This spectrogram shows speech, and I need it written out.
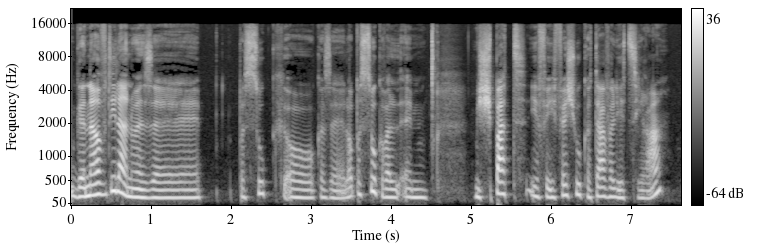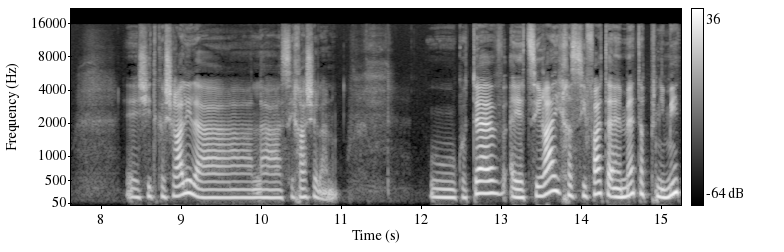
גנבתי לנו איזה פסוק, או כזה, לא פסוק, אבל משפט יפהפה שהוא כתב על יצירה, שהתקשרה לי לשיחה שלנו. הוא כותב, היצירה היא חשיפת האמת הפנימית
